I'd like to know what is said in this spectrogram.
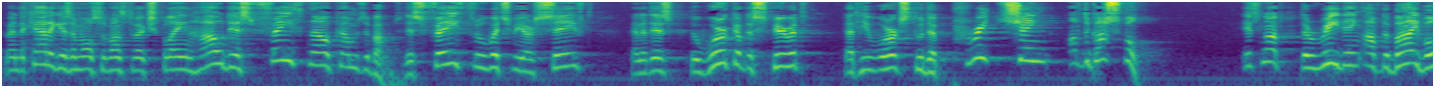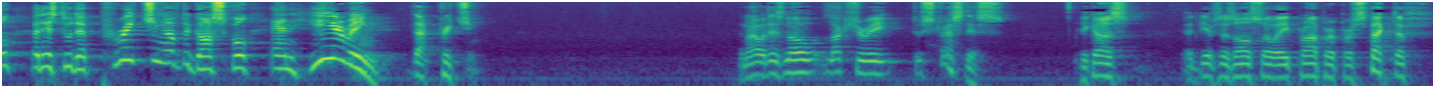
when the catechism also wants to explain how this faith now comes about, this faith through which we are saved, and it is the work of the Spirit that He works through the preaching of the gospel. It's not the reading of the Bible, it is to the preaching of the gospel and hearing that preaching. And now it is no luxury to stress this, because it gives us also a proper perspective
